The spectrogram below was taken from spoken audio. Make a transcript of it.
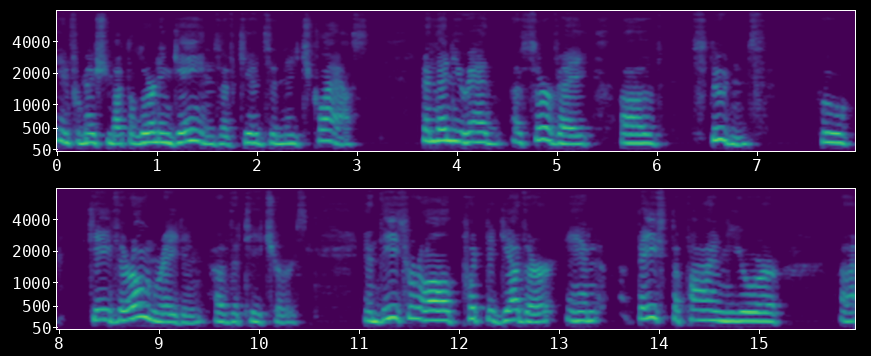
information about the learning gains of kids in each class. And then you had a survey of students who gave their own rating of the teachers. And these were all put together and based upon your uh,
